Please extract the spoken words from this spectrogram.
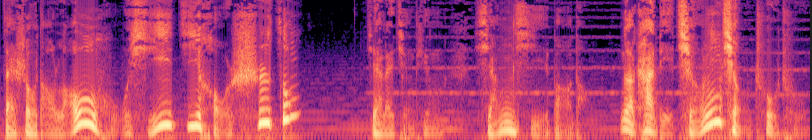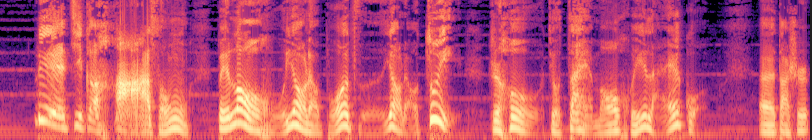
在受到老虎袭击后失踪，接下来请听详细报道。我看的清清楚楚，列几个哈怂被老虎咬了脖子、咬了嘴之后，就再没回来过。呃，大师，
